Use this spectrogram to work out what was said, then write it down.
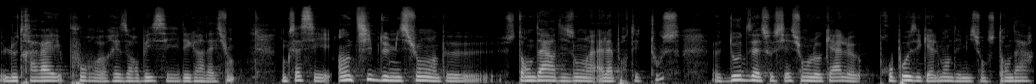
le travail pour résorber ces dégradations. Donc ça, c'est un type de mission un peu standard, disons, à la portée de tous. D'autres associations locales proposent également des missions standards.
